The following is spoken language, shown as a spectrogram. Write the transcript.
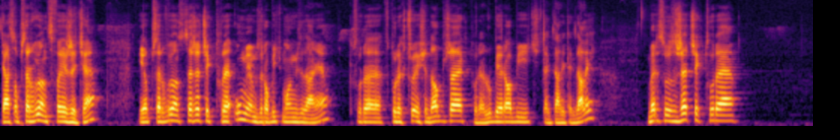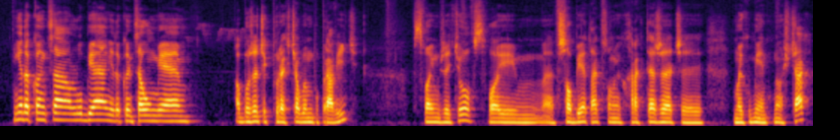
Teraz obserwując swoje życie i obserwując te rzeczy, które umiem zrobić, moim zdaniem, które, w których czuję się dobrze, które lubię robić itd., tak itd., tak versus rzeczy, które nie do końca lubię, nie do końca umiem, albo rzeczy, które chciałbym poprawić w swoim życiu, w swoim, w sobie, tak, w swoim charakterze czy moich umiejętnościach,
